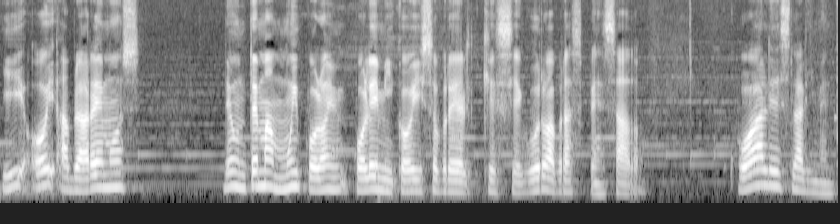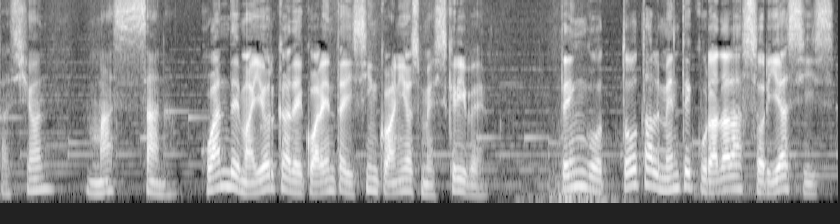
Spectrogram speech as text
y hoy hablaremos de un tema muy polémico y sobre el que seguro habrás pensado. ¿Cuál es la alimentación más sana? Juan de Mallorca de 45 años me escribe, tengo totalmente curada la psoriasis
